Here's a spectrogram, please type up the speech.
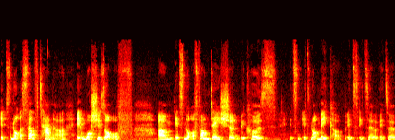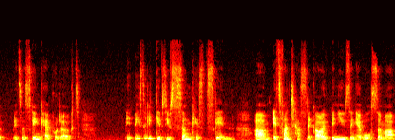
it's not a self tanner, it washes off. Um, it's not a foundation because it's, it's not makeup, it's, it's, a, it's, a, it's a skincare product. It basically gives you sun-kissed skin. Um, it's fantastic. I've been using it all summer.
